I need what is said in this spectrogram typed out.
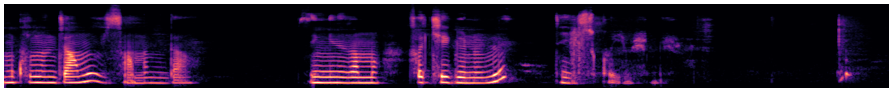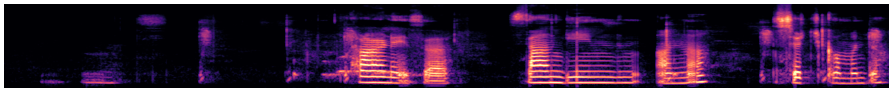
Bunu kullanacağımı mı sandım daha. Zenginiz ama fakir gönüllü. Su koyayım şunu şuraya. Her neyse. Sen giyindin anne. Dışarı çıkamadı.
